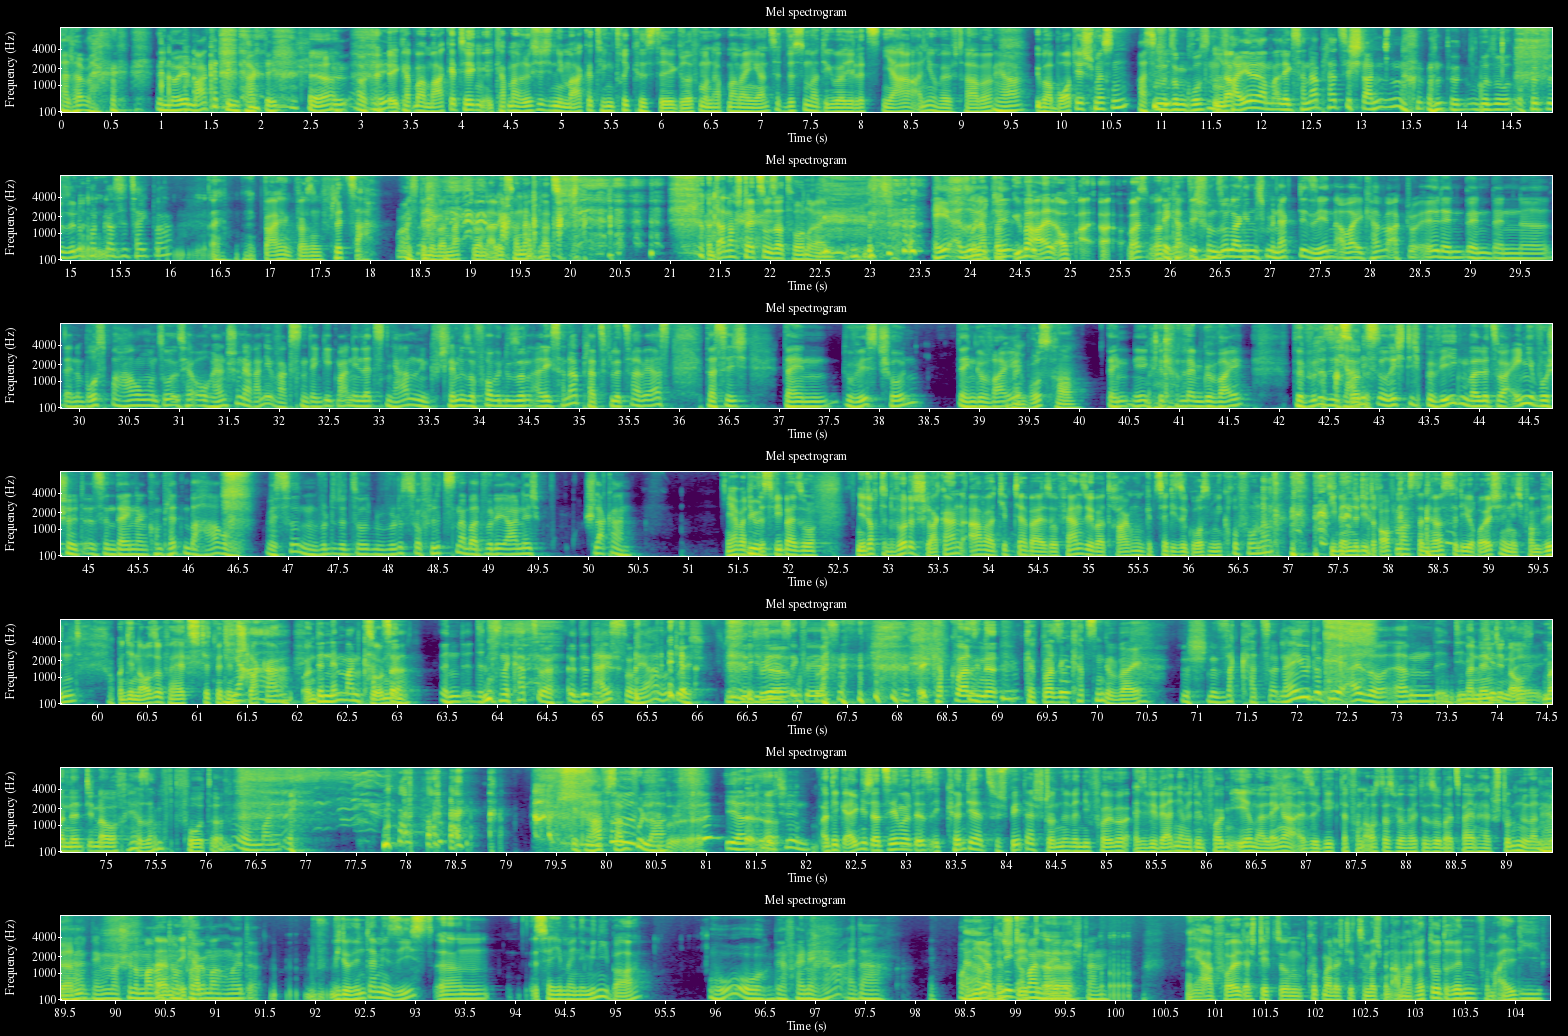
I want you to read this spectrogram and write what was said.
Alter, eine neue Marketing-Taktik. Ja. Okay. Ich habe mal Marketing, ich habe mal richtig in die Marketing-Trickkiste gegriffen und habe mal mein ganzes Wissen, was ich über die letzten Jahre angehäuft habe, Ja. über Bord geschmissen. Hast du mit so einem großen Na- Pfeil am Alexanderplatz gestanden und, und wo so auf hübsche Söhne Podcast gezeigt war? Äh, Ich war, ich war so ein Flitzer. Ich bin über nackt über den Alexanderplatz. und dann noch schnell zum Saturn rein. Ey, also Und ich, hab bin- überall auf, äh, was? was Ich, ich habe dich schon so lange nicht mehr nackt gesehen, aber ich habe aktuell dein, dein, deine, deine Brustbehaarung und so ist ja auch ganz schön herangewachsen, denke ich mal, in den letzten Jahren. Und ich stelle mir so vor, wenn du so ein Alexanderplatzflitzer wärst, dass sich dein, du weißt schon, dein Geweih, Mein Brusthaar. dein, nee, ich von deinem Geweih, der würde sich so, ja nicht das- so richtig bewegen, weil das so eingewuschelt ist in deiner kompletten Behaarung. Weißt du, dann würde das so, du würdest so flitzen, aber es würde ja nicht schlackern. Ja, aber Gut. das ist wie bei so, nee doch, das würde schlackern, aber es gibt ja bei so Fernsehübertragungen, gibt's ja diese großen Mikrofone, die, wenn du die drauf machst, dann hörst du die Geräusche nicht vom Wind und genauso verhält sich das mit den Schlackern. Und den nennt man so, Katze. Und das ist eine Katze. Das heißt so, ja, wirklich. Diese, Ich diese, weiß, ich weiß. Ich hab quasi eine, ich hab quasi ein Katzengeweih. Das ist eine Sackkatze. Na gut, okay, also. Ähm, die- Man nennt ihn auch, man nennt ihn auch Herr Sanftpfote. Oh Mann, ey. Graf Samfula. Ja, okay, schön. Was ich eigentlich erzählen wollte, ist, ich könnte ja zu später Stunde, wenn die Folge, also wir werden ja mit den Folgen eh immer länger, also ich gehe davon aus, dass wir heute so bei zweieinhalb Stunden landen Ja, werden. denke mal, schöne Ähm, ich Marathonfolge hab- machen heute. Wie du hinter mir siehst, ähm, ist ja hier meine Minibar. Oh, der feine Herr, Alter. Oh Ja, nee, da bin ich steht, aber äh, neidisch dann. Ja, voll, da steht so ein, guck mal, da steht zum Beispiel ein Amaretto drin vom Aldi.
